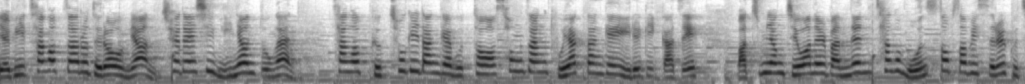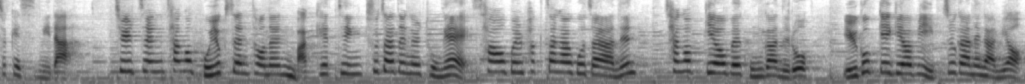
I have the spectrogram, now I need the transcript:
예비 창업자로 들어오면 최대 12년 동안 창업 극 초기 단계부터 성장 도약 단계에 이르기까지 맞춤형 지원을 받는 창업 원스톱 서비스를 구축했습니다. 7층 창업 보육센터는 마케팅, 투자 등을 통해 사업을 확장하고자 하는 창업기업의 공간으로 7개 기업이 입주 가능하며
